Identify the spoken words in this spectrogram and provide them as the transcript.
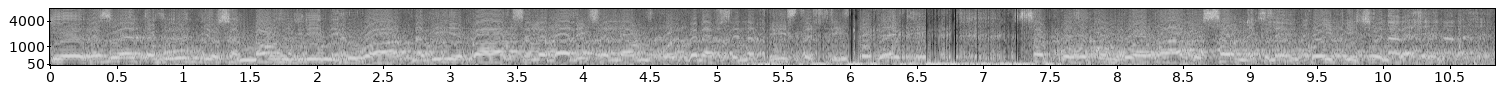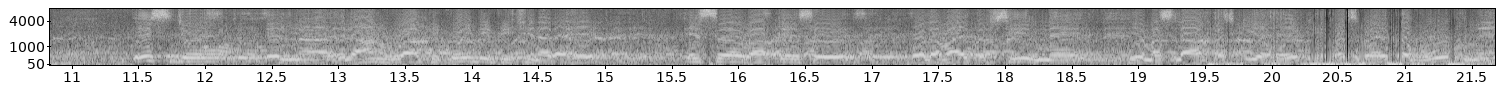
کہ غزوہ تبوک جو سن نو ہجری میں ہوا نبی پاک صلی اللہ علیہ وسلم خود بنفس نفیس تشریف لے گئے تھے سب کو حکم ہوا تھا کہ سب نکلیں کوئی پیچھے نہ رہے اس جو اعلان ہوا کہ کوئی بھی پیچھے نہ رہے اس واقعے سے علماء تفسیر نے یہ مسئلہ اخذ کیا ہے کہ غزوہ تبوک میں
